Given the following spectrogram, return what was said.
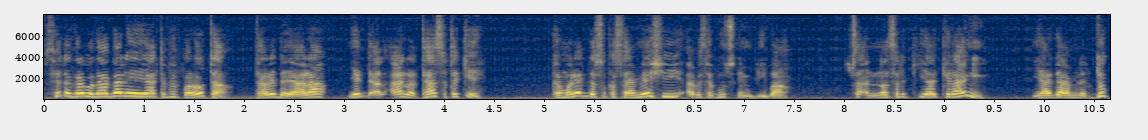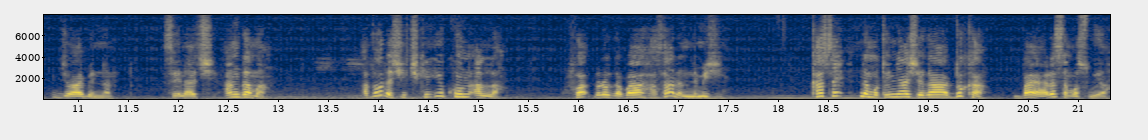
Sai da garba gagare ya tafi farauta tare da yara yadda al'adar tasa take kamar yadda suka same shi a bisa dutsen biba. Sa'an nan sarki ya kira ni ya ga mini duk jawabin nan. Sai na ci an gama. A zo da shi cikin ikon Allah faɗuwar gaba hasaran namiji. Ka san inda mutum ya shiga duka baya rasa masoya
